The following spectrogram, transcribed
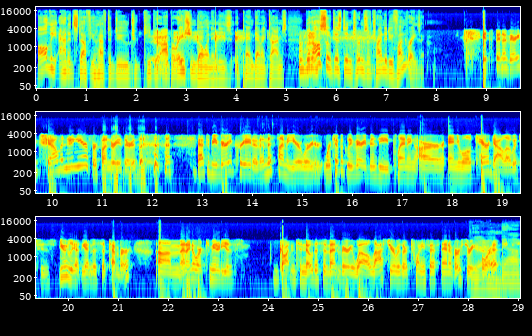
all the added stuff you have to do to keep your operation going in these pandemic times, Mm-hmm. but also just in terms of trying to do fundraising. It's been a very challenging year for fundraisers. You have to be very creative, and this time of year, we're we're typically very busy planning our annual Care Gala, which is usually at the end of September. Um, and I know our community has gotten to know this event very well. Last year was our 25th anniversary for it, Yeah.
